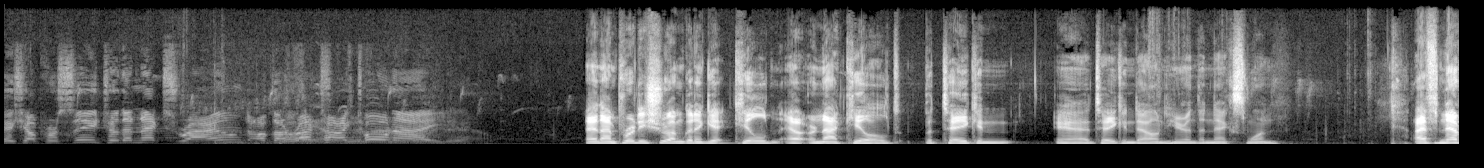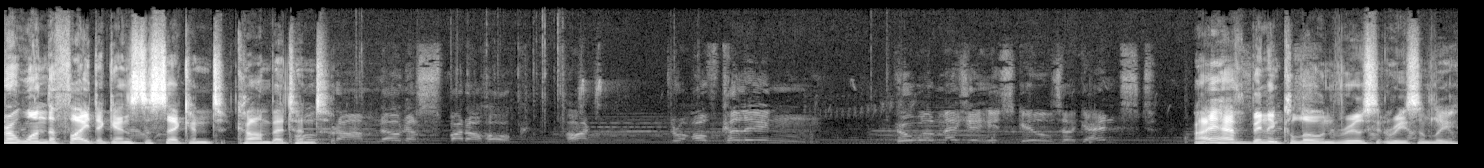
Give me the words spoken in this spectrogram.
he shall proceed to the next round of the Rattay tourney. And I'm pretty sure I'm gonna get killed, uh, or not killed, but taken, uh, taken down here in the next one. I've never won the fight against the second combatant. I have been in Cologne re- recently.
